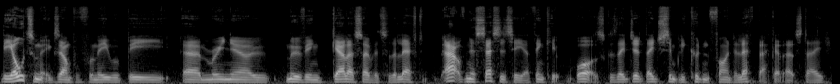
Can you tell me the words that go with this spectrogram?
The ultimate example for me would be uh, Mourinho moving Gallas over to the left out of necessity. I think it was because they just, they just simply couldn't find a left back at that stage,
